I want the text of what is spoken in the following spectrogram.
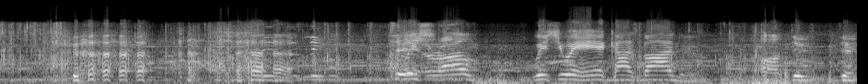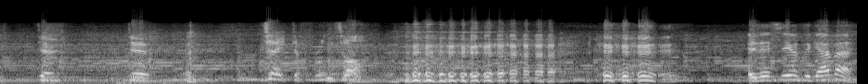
Turn Wish- it around. Wish you were here, Kazmann. Oh, dude, dude, dude, dude. Take the front off. Is it sealed together?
